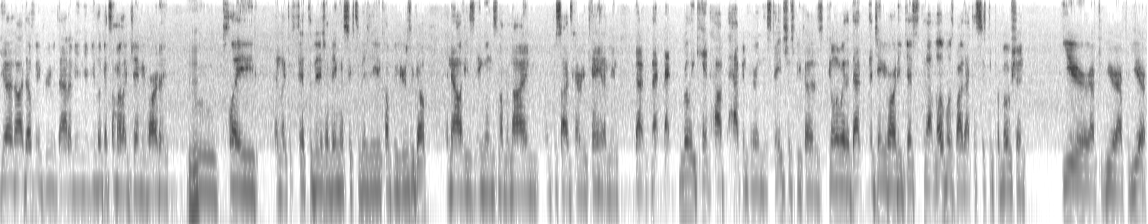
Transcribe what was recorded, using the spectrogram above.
Yeah, no, I definitely agree with that. I mean, if you look at someone like Jamie Vardy, Mhm. who played in like the fifth division of England, sixth division a couple of years ago, and now he's England's number nine besides Harry Kane. I mean, that that, that really can't ha- happen here in the states just because the only way that, that that Jamie Vardy gets to that level is by that consistent promotion year after year after year.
